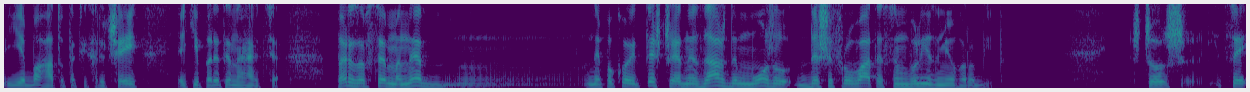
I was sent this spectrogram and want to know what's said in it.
є багато таких речей, які перетинаються. Перш за все, мене непокоїть те, що я не завжди можу дешифрувати символізм його робіт. Що ж це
